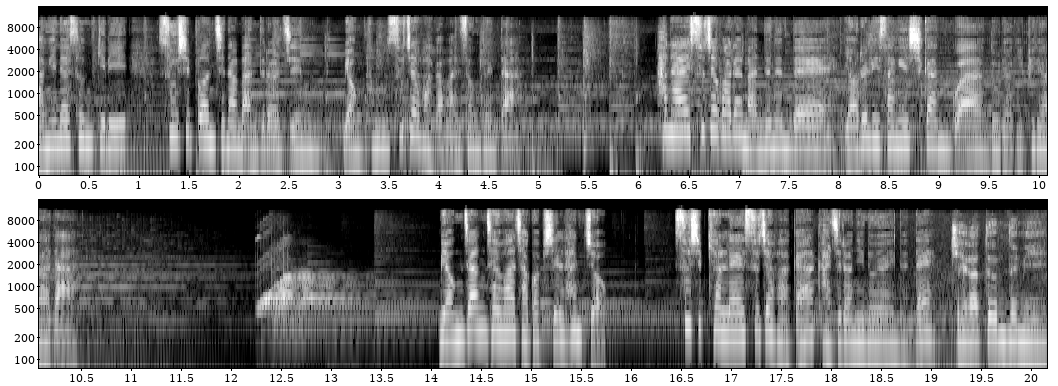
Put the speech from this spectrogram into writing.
장인의 손길이 수십 번 지나 만들어진 명품 수제화가 완성된다. 하나의 수제화를 만드는데 열흘 이상의 시간과 노력이 필요하다. 명장 재화 작업실 한쪽 수십 켤레의 수제화가 가지런히 놓여 있는데 제가 뜸뜸이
